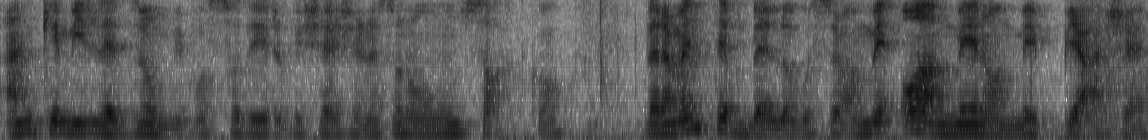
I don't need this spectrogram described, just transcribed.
anche mille zombie, posso dirvi, cioè ce ne sono un sacco. Veramente bello questo gioco, a me, o almeno a me piace.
